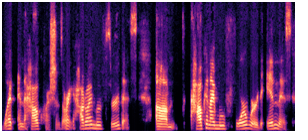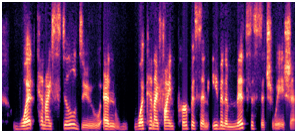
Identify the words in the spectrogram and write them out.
what and the how questions. All right, how do I move through this? Um, how can I move forward in this? What can I still do? And what can I find purpose in, even amidst the situation?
